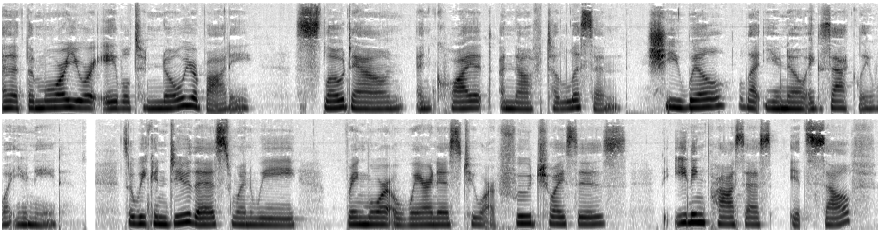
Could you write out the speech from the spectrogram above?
And that the more you are able to know your body, slow down, and quiet enough to listen, she will let you know exactly what you need. So we can do this when we bring more awareness to our food choices, the eating process itself,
